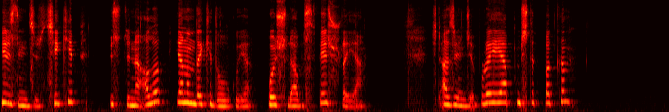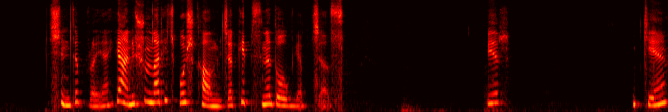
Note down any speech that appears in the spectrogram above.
Bir zincir çekip üstüne alıp yanındaki dolguya boşluğa bu sefer şuraya. İşte az önce buraya yapmıştık bakın. Şimdi buraya. Yani şunlar hiç boş kalmayacak. Hepsine dolgu yapacağız. 1 2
